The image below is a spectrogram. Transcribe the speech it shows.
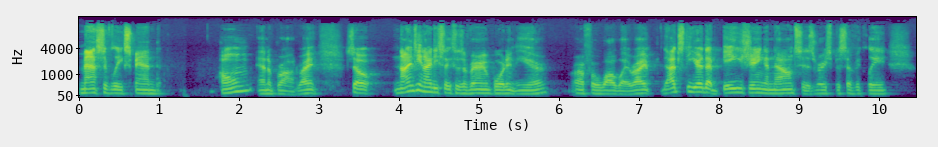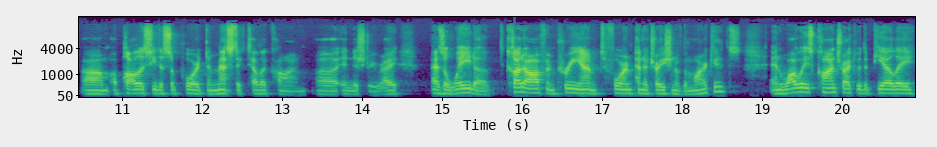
massively expand home and abroad, right? So 1996 is a very important year uh, for Huawei, right? That's the year that Beijing announces very specifically um, a policy to support domestic telecom uh, industry, right? As a way to cut off and preempt foreign penetration of the markets. And Huawei's contract with the PLA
